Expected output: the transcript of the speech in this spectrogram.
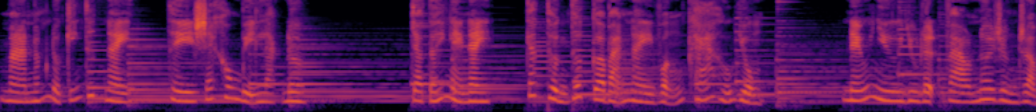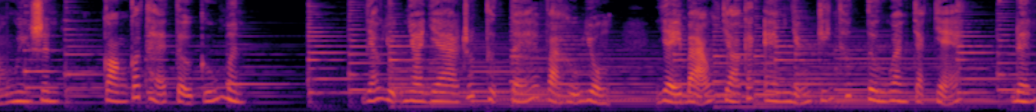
mà nắm được kiến thức này thì sẽ không bị lạc đường. Cho tới ngày nay, các thường thức cơ bản này vẫn khá hữu dụng. Nếu như du lịch vào nơi rừng rậm nguyên sinh, còn có thể tự cứu mình. Giáo dục nho gia rất thực tế và hữu dụng dạy bảo cho các em những kiến thức tương quan chặt chẽ đến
